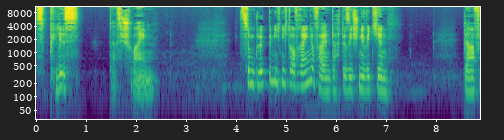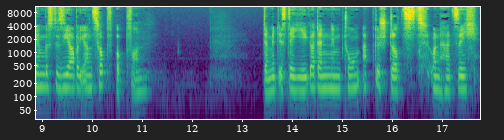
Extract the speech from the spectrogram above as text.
Spliss, das Schwein. Zum Glück bin ich nicht drauf reingefallen, dachte sich Schneewittchen. Dafür musste sie aber ihren Zopf opfern. Damit ist der Jäger dann im Turm abgestürzt und hat sich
